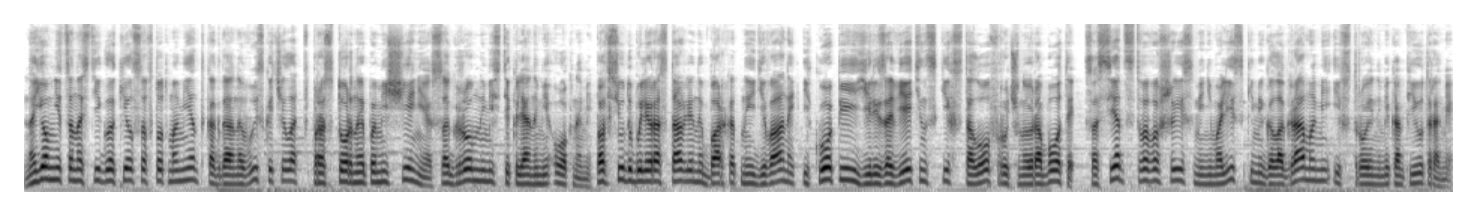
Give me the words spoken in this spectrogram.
Наемница настигла Килса в тот момент, когда она выскочила в просторное помещение с огромными стеклянными окнами. Повсюду были расставлены бархатные диваны и копии елизаветинских столов ручной работы, соседствовавшие с минималистскими голограммами и встроенными компьютерами.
